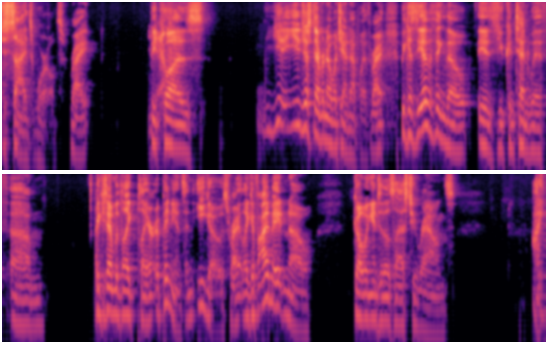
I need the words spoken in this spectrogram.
decides worlds, right? Yeah. because you, you just never know what you end up with, right? Because the other thing though is you contend with um I contend with like player opinions and egos, right? Like if I'm 8 and 0 going into those last two rounds, I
